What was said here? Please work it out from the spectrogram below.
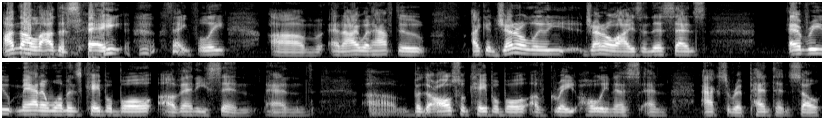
I'm not allowed to say, thankfully, um, and I would have to. I can generally generalize in this sense. Every man and woman's capable of any sin, and um, but they're also capable of great holiness and acts of repentance. So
